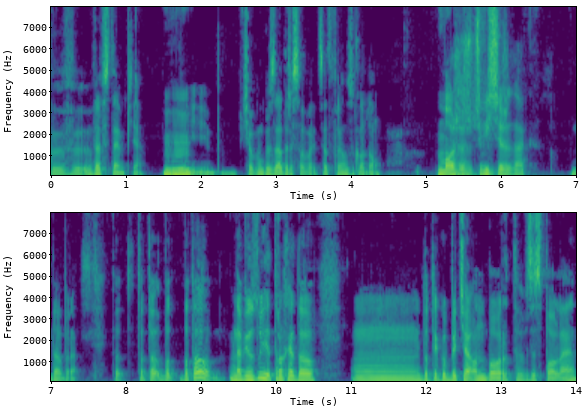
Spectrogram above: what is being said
w, we wstępie. mhm. I chciałbym go zaadresować za Twoją zgodą. może rzeczywiście, że tak. Dobra. To, to, to, bo, bo to nawiązuje trochę do, do tego bycia on board w zespole.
